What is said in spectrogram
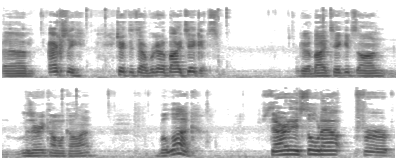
Um, actually, check this out. We're going to buy tickets. We're going to buy tickets on Missouri Comic-Con. But look, Saturday sold out for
